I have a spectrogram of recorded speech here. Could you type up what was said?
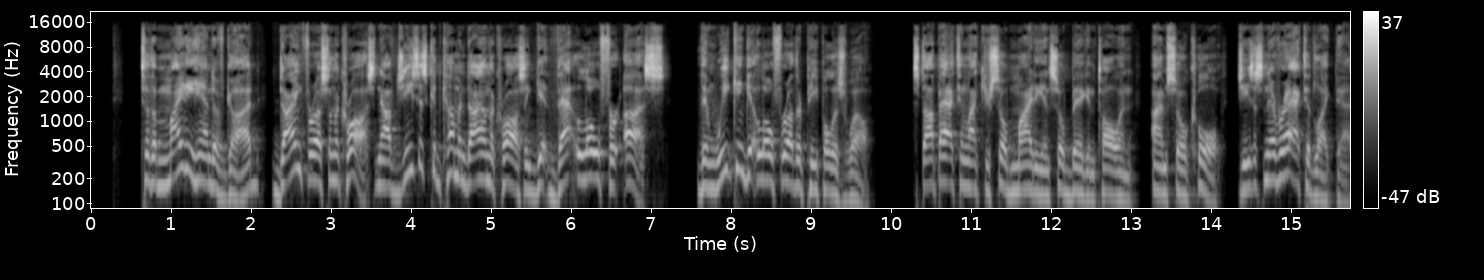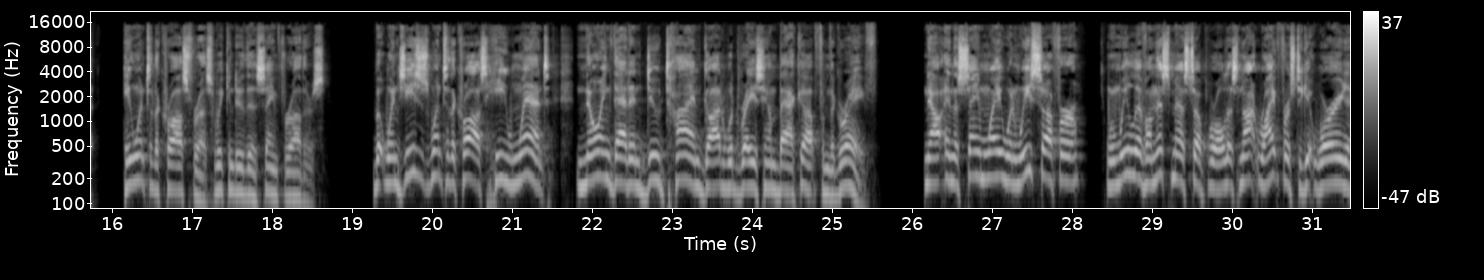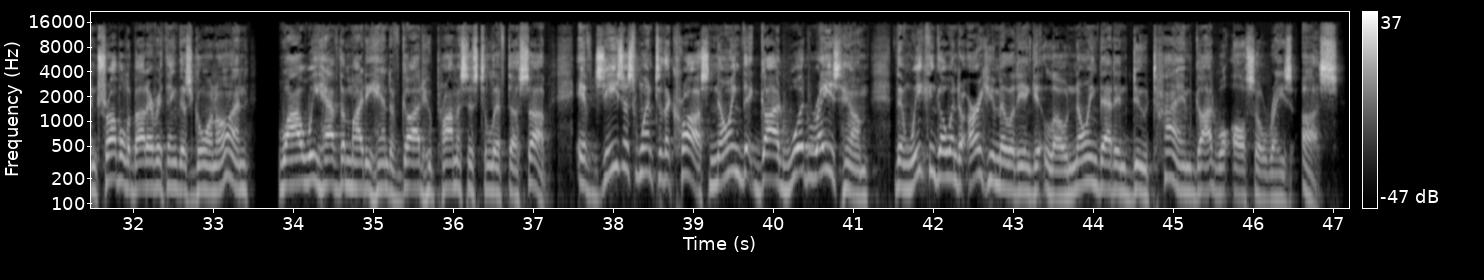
to the mighty hand of God dying for us on the cross. Now, if Jesus could come and die on the cross and get that low for us, then we can get low for other people as well. Stop acting like you're so mighty and so big and tall and I'm so cool. Jesus never acted like that. He went to the cross for us. We can do the same for others. But when Jesus went to the cross, he went knowing that in due time God would raise him back up from the grave. Now, in the same way, when we suffer, when we live on this messed up world, it's not right for us to get worried and troubled about everything that's going on while we have the mighty hand of God who promises to lift us up. If Jesus went to the cross knowing that God would raise him, then we can go into our humility and get low, knowing that in due time, God will also raise us.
